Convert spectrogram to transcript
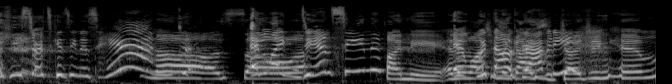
he starts kissing his hand oh, so and like dancing. funny, and then watching without the guys gravity? judging him.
